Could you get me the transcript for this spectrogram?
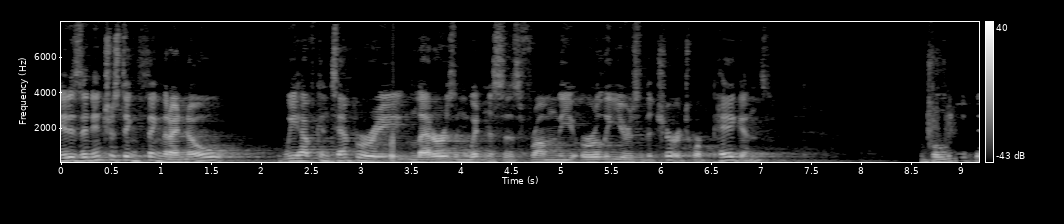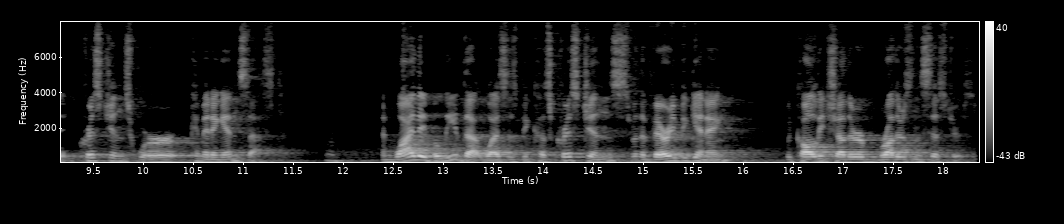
It is an interesting thing that I know we have contemporary letters and witnesses from the early years of the church where pagans believed that Christians were committing incest. And why they believed that was is because Christians, from the very beginning, we called each other brothers and sisters.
